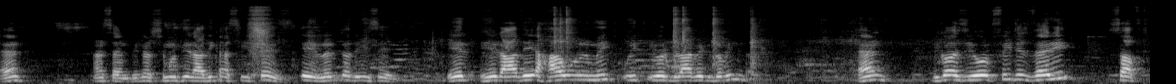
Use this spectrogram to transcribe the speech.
Eh? Understand? Because Srimati Radhika she says, hey, Lalita Devi says, hey, Radhe, how will meet with your beloved Govinda? And because your feet is very soft,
